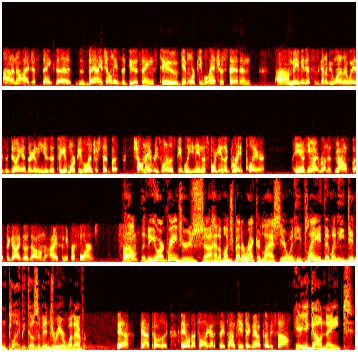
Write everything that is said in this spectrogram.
I don't know. I just think that the NHL needs to do things to get more people interested. And uh, maybe this is going to be one of their ways of doing it. They're going to use it to get more people interested. But Sean Avery's one of those people you need in the sport. He's a great player. You know, he might run his mouth, but the guy goes out on the ice and he performs. So well, the New York Rangers uh, had a much better record last year when he played than when he didn't play because of injury or whatever. Yeah, yeah, totally. Hey, well, that's all I got to say, Tom. Can you take me out Kobe style? Here you go, Nate.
